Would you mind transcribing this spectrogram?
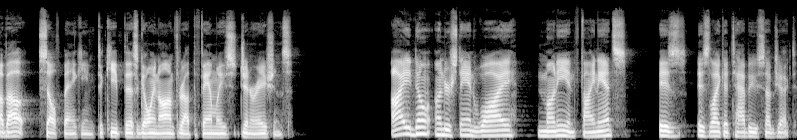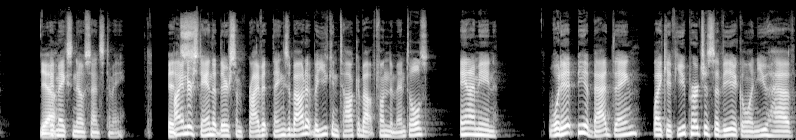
about self banking to keep this going on throughout the family's generations. I don't understand why money and finance is is like a taboo subject. Yeah. It makes no sense to me. I understand that there's some private things about it, but you can talk about fundamentals. And I mean, would it be a bad thing? Like if you purchase a vehicle and you have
